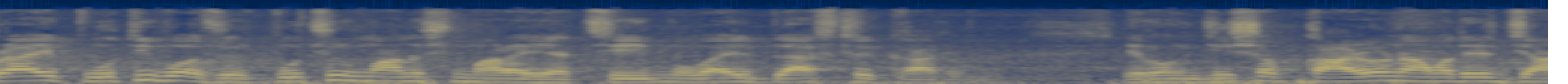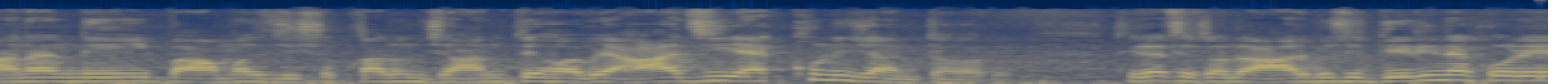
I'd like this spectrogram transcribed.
প্রায় প্রতি বছর প্রচুর মানুষ মারা যাচ্ছে এই মোবাইল ব্লাস্টের কারণে। এবং যেসব কারণ আমাদের জানা নেই বা আমাদের যেসব কারণ জানতে হবে, আজই এক্ষুনি জানতে হবে। ঠিক আছে? চলো আর বেশি দেরি না করে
